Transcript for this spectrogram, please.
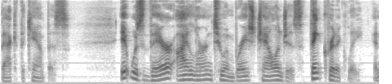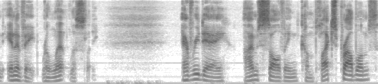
back at the campus. It was there I learned to embrace challenges, think critically, and innovate relentlessly. every day I'm solving complex problems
